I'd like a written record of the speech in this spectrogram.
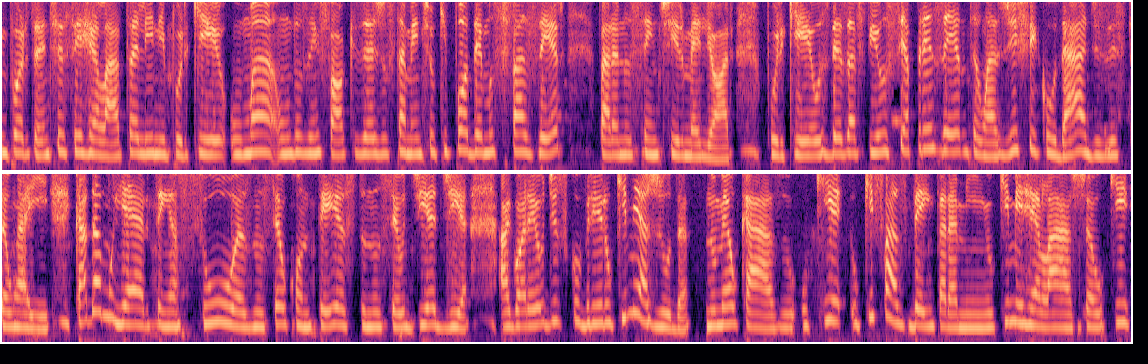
Importante esse relato, Aline, porque uma, um dos enfoques é justamente o que podemos fazer para nos sentir melhor, porque os desafios se apresentam, as dificuldades estão aí. Cada mulher tem as suas no seu contexto, no seu dia a dia. Agora eu descobrir o que me ajuda, no meu caso, o que, o que faz bem para mim, o que me relaxa, o que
